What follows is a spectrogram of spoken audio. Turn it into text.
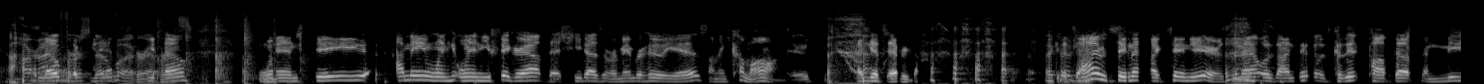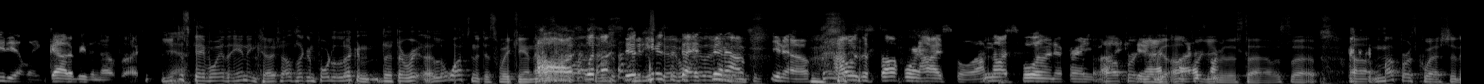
All right, Notebook, first man. Notebook You reference. When she, I mean, when when you figure out that she doesn't remember who he is, I mean, come on, dude. That gets everybody. Hey, I haven't seen that in like ten years, and that was I knew it was because it popped up immediately. Got to be the Notebook. You just gave away the ending, coach. I was looking forward to looking to, to re- uh, watching it this weekend. Oh, That's- well, just- dude, here's the thing. away It's been ending. out. You know, I was a sophomore in high school. I'm not spoiling it for anybody. I'll forgive you. you. Know, that's I'll forgive you this time. So, uh, my first question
